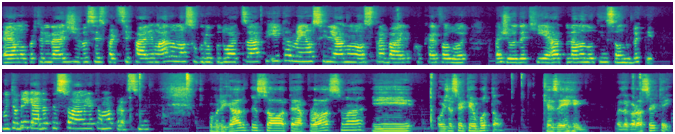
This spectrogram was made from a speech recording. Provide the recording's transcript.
É uma oportunidade de vocês participarem lá no nosso grupo do WhatsApp e também auxiliar no nosso trabalho. Qualquer valor ajuda aqui na manutenção do BP. Muito obrigada, pessoal, e até uma próxima. Obrigado, pessoal. Até a próxima. E hoje acertei o botão. Quer dizer, errei. Mas agora acertei.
